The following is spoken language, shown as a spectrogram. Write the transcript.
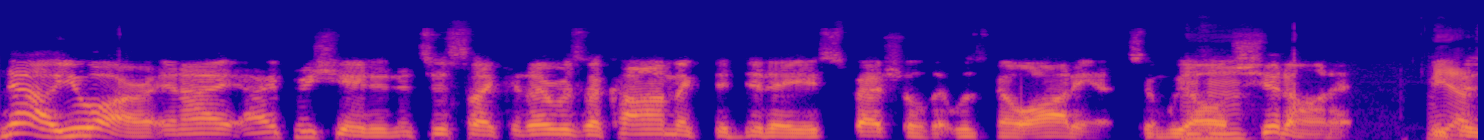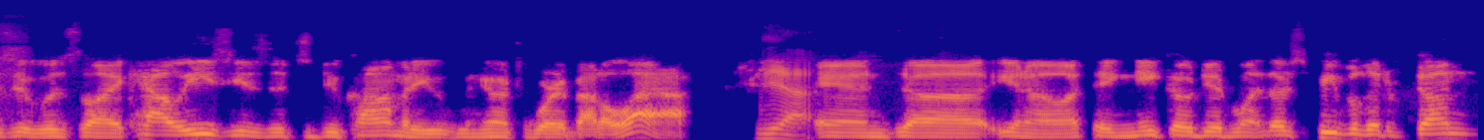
No, you are, and I, I appreciate it. It's just like there was a comic that did a special that was no audience, and we all Mhm. shit on it because Yes. it was like, how easy is it to do comedy when you don't have to worry about a laugh? Yeah. And uh, you know, I think Nico did one. There's people that have done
